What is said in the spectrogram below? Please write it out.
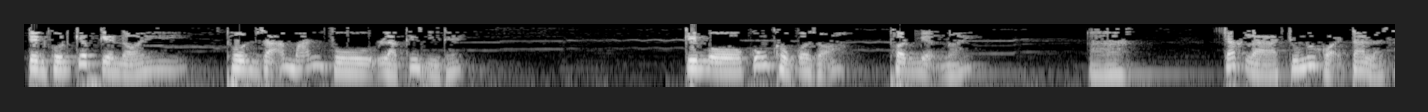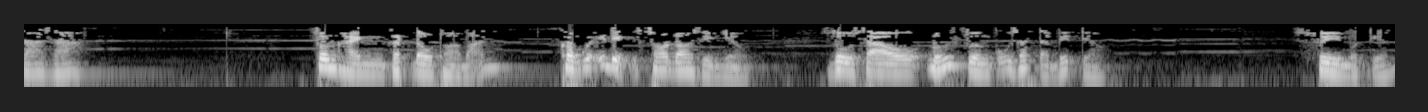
Tiền khốn kiếp kia nói, Thôn dã mãn phù là cái gì thế? Kim Ô cũng không có rõ, Thuận miệng nói À chắc là chúng nó gọi ta là Gia Gia. Phương Hành gật đầu thỏa mãn, Không có ý định so đo gì nhiều, Dù sao đối phương cũng rất là biết điều. Suy một tiếng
